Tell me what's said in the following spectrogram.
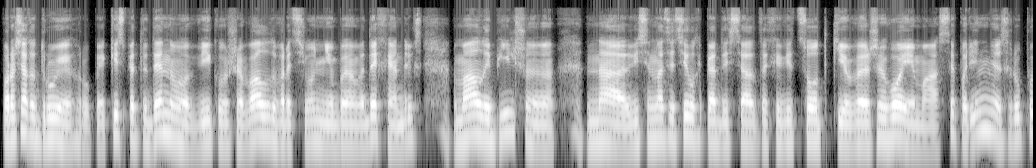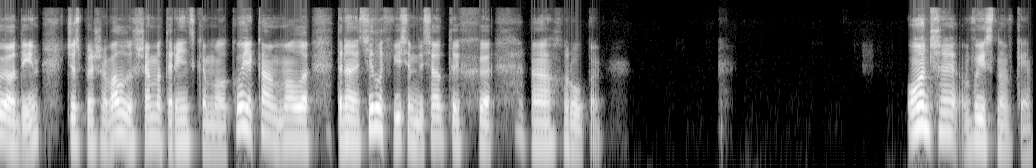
поросята другої групи, які з п'ятиденного віку вживали в раціоні БМВД Хендрікс, мали більше на 18,5% живої маси порівняно з групою 1, що споживала лише материнське молоко, яка мала 13,8 е, групи. Отже, висновки.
